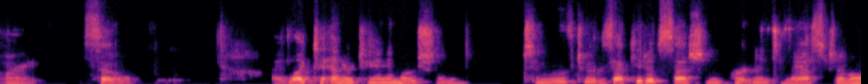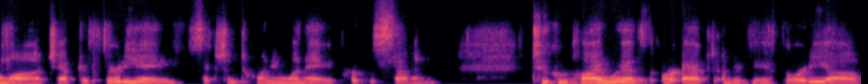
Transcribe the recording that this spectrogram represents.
All right, so I'd like to entertain a motion to move to executive session pertinent to Mass General Law, Chapter 30A, Section 21A, Purpose 7, to comply with or act under the authority of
